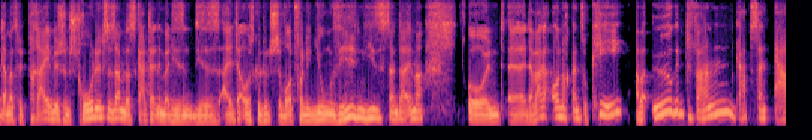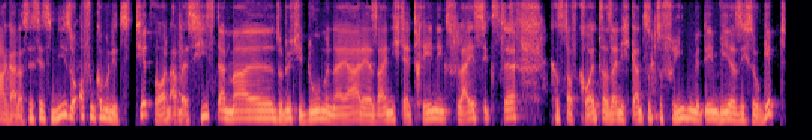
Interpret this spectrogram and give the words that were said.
damals mit Preibisch und Strodel zusammen. Das gab dann immer diesen, dieses alte, ausgelutschte Wort von den jungen Wilden, hieß es dann da immer. Und äh, da war er auch noch ganz okay, aber irgendwann gab es dann Ärger. Das ist jetzt nie so offen kommuniziert worden, aber es hieß dann mal so durch die Blume, naja, der sei nicht der trainingsfleißigste. Christoph Kreuzer sei nicht ganz so zufrieden mit dem, wie er sich so gibt.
